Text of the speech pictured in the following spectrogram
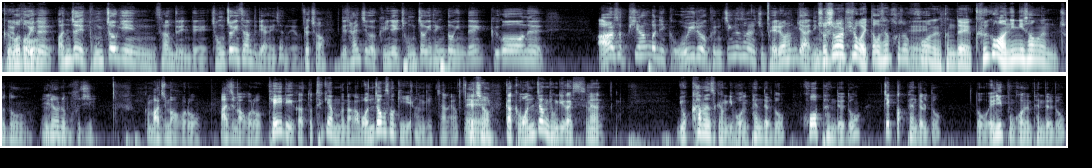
그리고 그거도 거기는 완전히 동적인 사람들인데 정적인 사람들이 아니잖아요. 그렇죠. 근데 사진 찍은 거 굉장히 정적인 행동인데 그거는 알아서 피한 거니까 오히려 그 찍는 사람이 좀 배려한 게 아닌가. 조심할 필요가 있다고 생각하죠 예. 코어는. 근데 그거 아닌 이상은 저도 1년은 음. 굳이. 그럼 마지막으로 마지막으로 K리그가 또 특이한 문화가 원정석이라는 게 있잖아요. 네. 그쵸. 그러니까 그 원정 경기가 있으면 욕하면서 경기 보는 팬들도 코어 팬들도 찍떡 팬들도 또 유니폼 거는 팬들도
